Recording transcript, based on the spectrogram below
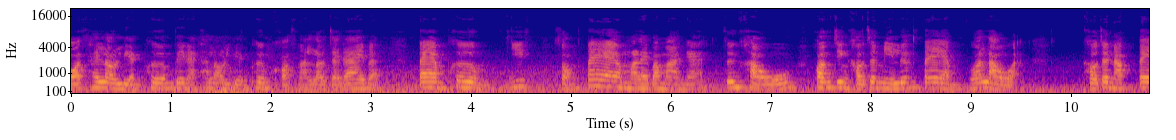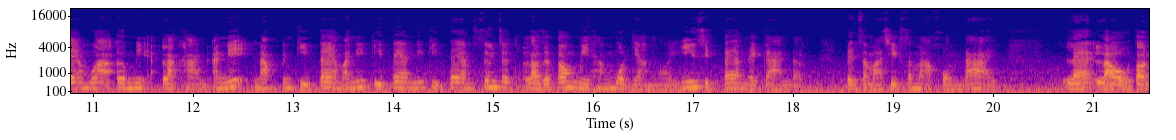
อร์สให้เราเรียนเพิ่มด้วยนะ ถ้าเราเรียนเพิ่มคอร์สนั้นเราจะได้แบบแต้มเพิ่มยี่สองแต้มอะไรประมาณเนี้ย ซึ่งเขาความจริงเขาจะมีเรื่องแต้มว่าเราอะเขาจะนับแต้มว่าเออมีหลักฐานอันนี้นับเป็นกี่แต้ม อันนี้กี่แต้มนี่กี่แต้ม ซึ่งจะเราจะต้องมีทั้งหมดอย่างน้อย 20 แต้มในการแบบเป็นสมาชิกสมาคมได้ และเราตอน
